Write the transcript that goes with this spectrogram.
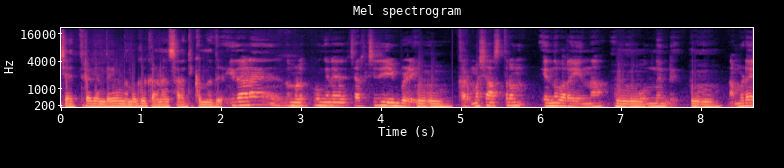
ചരിത്രഗ്രന്ഥങ്ങളിൽ നമുക്ക് കാണാൻ സാധിക്കുന്നത്. ഇതാണ് നമ്മളിപ്പോ ഇങ്ങനെ ചർച്ച ചെയ്യുമ്പോഴേ കർമ്മശാസ്ത്രം എന്ന് പറയുന്ന ഒന്നുണ്ട്. നമ്മുടെ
